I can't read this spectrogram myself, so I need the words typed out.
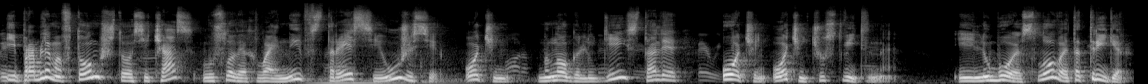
И проблема в том, что сейчас в условиях войны, в стрессе и ужасе очень много людей стали очень-очень чувствительные. И любое слово – это триггер.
